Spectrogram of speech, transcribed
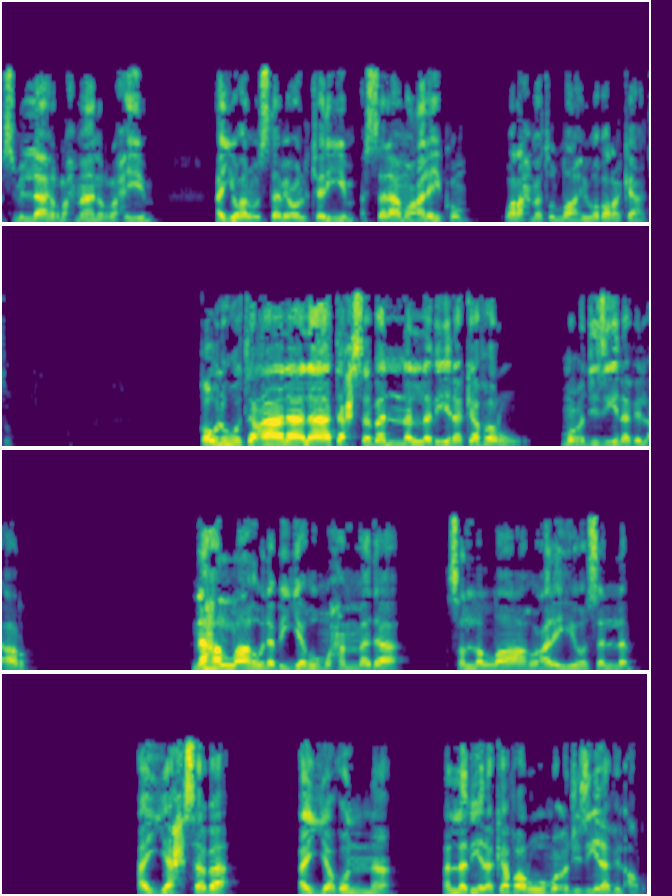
بسم الله الرحمن الرحيم. أيها المستمع الكريم السلام عليكم ورحمة الله وبركاته. قوله تعالى لا تحسبن الذين كفروا معجزين في الأرض نهى الله نبيه محمد صلى الله عليه وسلم أن يحسب أن يظن الذين كفروا معجزين في الأرض.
